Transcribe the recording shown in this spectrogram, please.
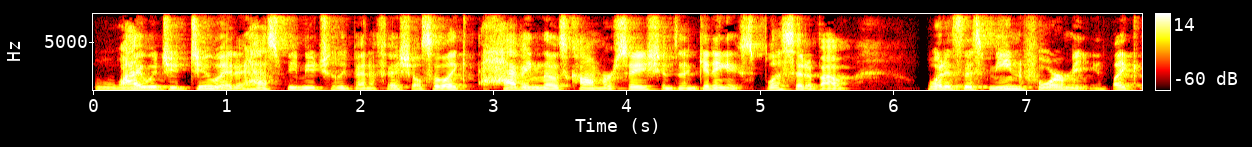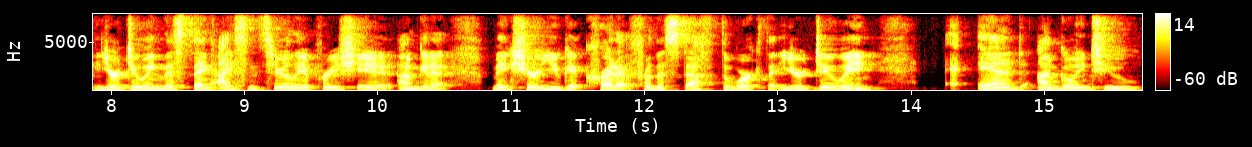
why would you do it? It has to be mutually beneficial. So like having those conversations and getting explicit about what does this mean for me? Like you're doing this thing i sincerely appreciate it. I'm going to make sure you get credit for the stuff the work that you're doing and i'm going to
